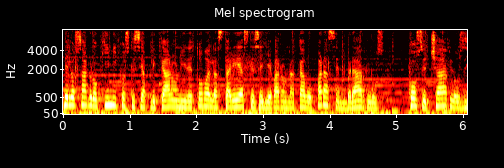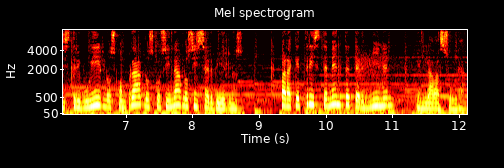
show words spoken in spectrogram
de los agroquímicos que se aplicaron y de todas las tareas que se llevaron a cabo para sembrarlos, cosecharlos, distribuirlos, comprarlos, cocinarlos y servirlos, para que tristemente terminen en la basura.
